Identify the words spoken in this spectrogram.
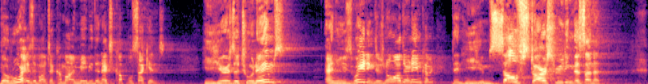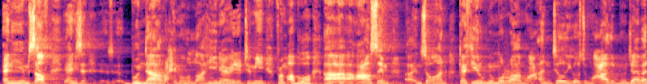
the ruh is about to come out in maybe the next couple seconds. He hears the two names and he's waiting. There's no other name coming. Then he himself starts reading the sanad. And he himself, and he said, Bundar rahimahullah, he narrated to me from Abu uh, uh Asim uh, and so on, Kathir ibn Murrah, until he goes to Mu'adh ibn Jabal,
